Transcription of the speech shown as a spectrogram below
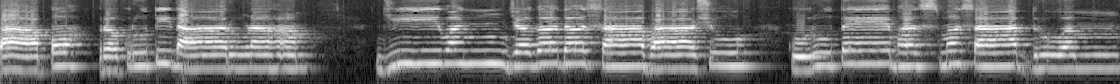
पापः प्रकृतिदारुणः जीवन् जगदसावाशु कुरुते भस्मसाध्रुवम्।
